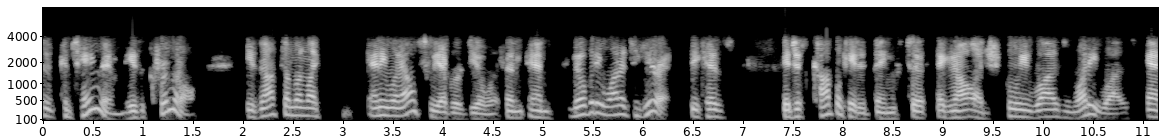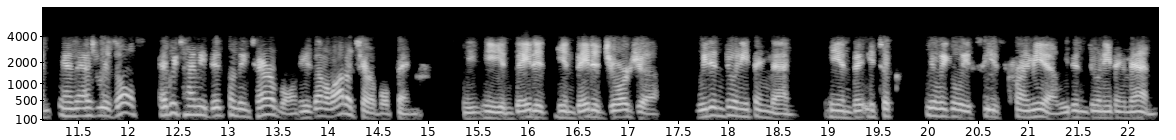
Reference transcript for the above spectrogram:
to contain him. He's a criminal. He's not someone like anyone else we ever deal with and and nobody wanted to hear it because it just complicated things to acknowledge who he was and what he was. And, and as a result, every time he did something terrible, and he's done a lot of terrible things, he, he invaded, he invaded Georgia. We didn't do anything then. He, inv- he took illegally seized Crimea. We didn't do anything then.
